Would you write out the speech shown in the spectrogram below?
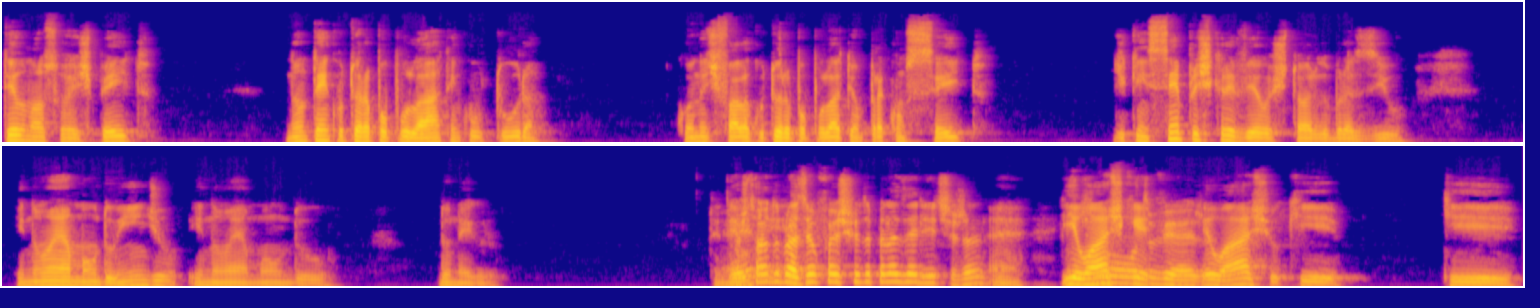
ter o nosso respeito. Não tem cultura popular, tem cultura. Quando a gente fala cultura popular, tem um preconceito de quem sempre escreveu a história do Brasil. E não é a mão do índio e não é a mão do, do negro. Entendeu? A história do Brasil foi escrita pelas elites, né? É. E eu acho que viés, eu acho que que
